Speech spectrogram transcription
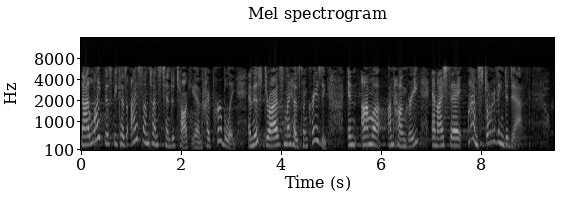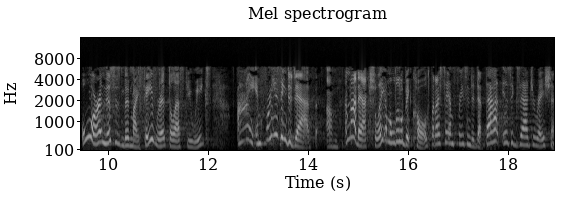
Now, I like this because I sometimes tend to talk in hyperbole, and this drives my husband crazy. And I'm, a, I'm hungry, and I say, I'm starving to death. Or, and this has been my favorite the last few weeks, I am freezing to death. Um, I'm not actually, I'm a little bit cold, but I say I'm freezing to death. That is exaggeration.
